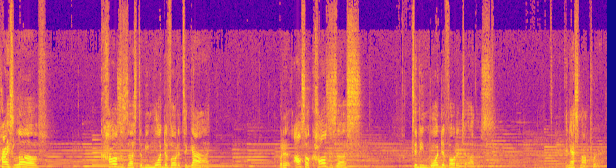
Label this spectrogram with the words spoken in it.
Christ's love causes us to be more devoted to God, but it also causes us to be more devoted to others. And that's my prayer.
